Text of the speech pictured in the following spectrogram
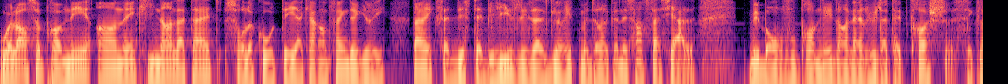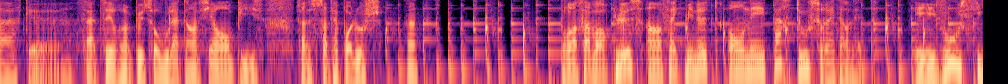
ou alors se promener en inclinant la tête sur le côté à 45 degrés. Paraît que ça déstabilise les algorithmes de reconnaissance faciale. Mais bon, vous promenez dans la rue la tête croche, c'est clair que ça attire un peu sur vous l'attention, puis ça, ça fait pas louche. Hein? Pour en savoir plus, en 5 minutes, on est partout sur Internet. Et vous aussi.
